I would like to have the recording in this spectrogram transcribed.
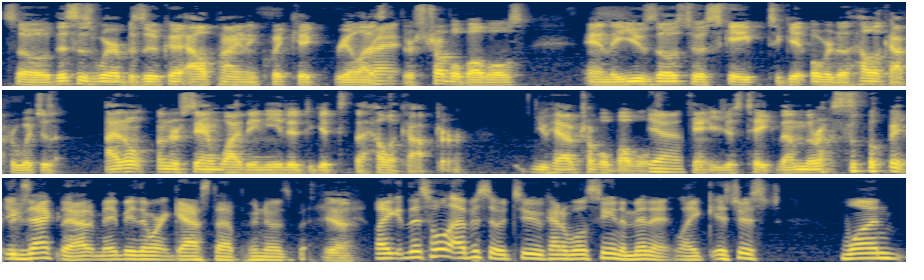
So this is where Bazooka, Alpine, and Quick Kick realize Right. that there's trouble bubbles, and they use those to escape to get over to the helicopter. Which is I don't understand why they needed to get to the helicopter. You have trouble bubbles. Yeah. Can't you just take them the rest of the way? Exactly. I don't- Maybe they weren't gassed up. Who knows? But Yeah. like this whole episode too, kind of we'll see in a minute. Like it's just one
